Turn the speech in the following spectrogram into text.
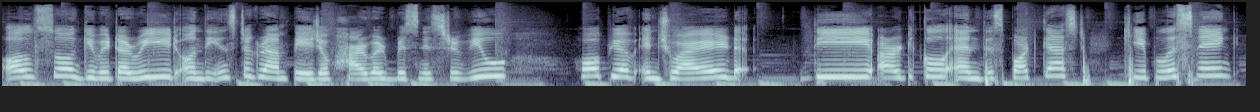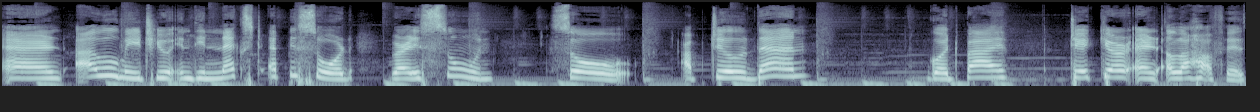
also give it a read on the instagram page of harvard business review. Hope you have enjoyed the article and this podcast keep listening, and I will meet you in the next episode very soon. So, up till then, goodbye, take care, and Allah Hafiz.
